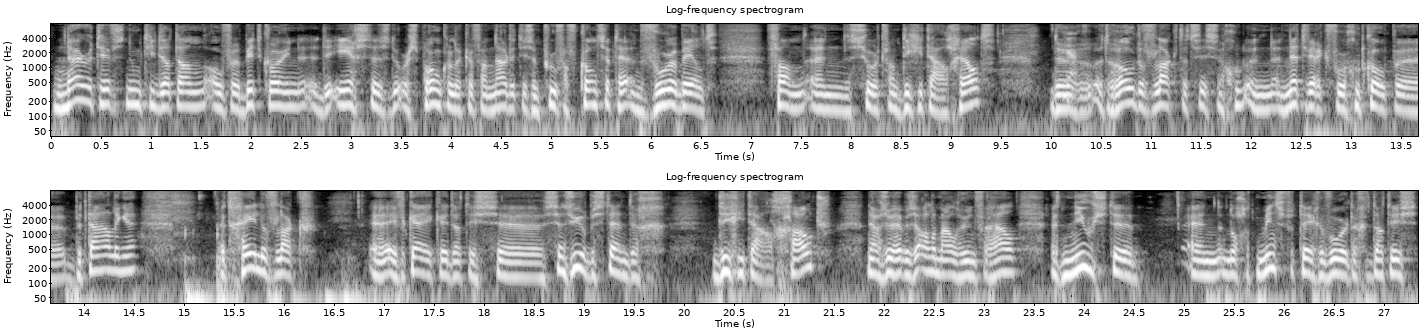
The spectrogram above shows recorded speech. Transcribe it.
narratives noemt hij dat dan over Bitcoin. De eerste is de oorspronkelijke van, nou, dit is een proof of concept, hè, een voorbeeld van een soort van digitaal geld. De, ja. Het rode vlak, dat is een, goed, een, een netwerk voor goedkope betalingen. Het gele vlak, uh, even kijken, dat is uh, censuurbestendig digitaal goud. Nou, zo hebben ze allemaal hun verhaal. Het nieuwste en nog het minst vertegenwoordigd, dat is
